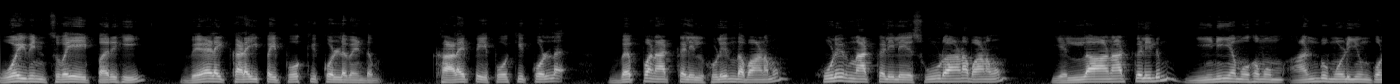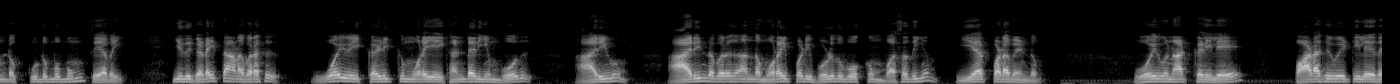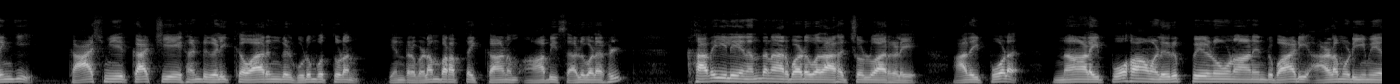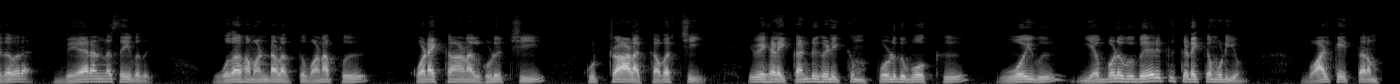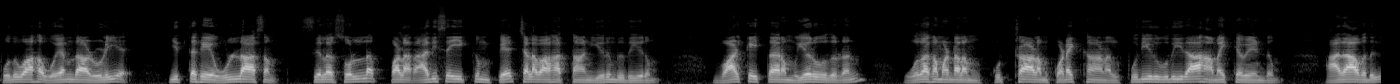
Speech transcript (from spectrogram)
ஓய்வின் சுவையை பருகி வேலை களைப்பை போக்கிக் கொள்ள வேண்டும். களைப்பை போக்கிக் கொள்ள வெப்ப நாட்களில் குளிர்ந்த பானமும் குளிர் நாட்களிலே சூடான பானமும் எல்லா நாட்களிலும் இனிய முகமும் அன்பு மொழியும் கொண்ட குடும்பமும் தேவை. இது கிடைத்தான பிறகு ஓய்வை கழிக்கும் முறையை கண்டறியும் போது அறிவும் அறிந்த பிறகு அந்த முறைப்படி பொழுதுபோக்கும் வசதியும் ஏற்பட வேண்டும். ஓய்வு நாட்களிலே படகு வீட்டிலே தங்கி காஷ்மீர் காட்சியை கண்டு கழிக்க வாருங்கள் குடும்பத்துடன் என்ற விளம்பரத்தை காணும் ஆபீஸ் அலுவலர்கள் கதையிலே நந்தனார் பாடுவதாகச் சொல்வார்களே அதைப் போல நாளை போகாமல் இருப்பேனோ நான் என்று பாடி அழ முடியுமே தவிர வேறென்ன செய்வது? உதகமண்டலத்து வனப்பு கொடைக்கானல் குளிர்ச்சி குற்றால கவர்ச்சி இவைகளை கண்டுகளிக்கும் பொழுதுபோக்கு ஓய்வு எவ்வளவு பேருக்கு கிடைக்க முடியும்? வாழ்க்கை தரம் பொதுவாக உயர்ந்தாலொழிய இத்தகைய உல்லாசம் சிலர் சொல்ல பலர் அதிசயிக்கும் பேச்சளவாகத்தான் இருந்து தீரும். வாழ்க்கை தரம் உயர்வதுடன் உதகமண்டலம் குற்றாலம் கொடைக்கானல் புதிது புதிதாக அமைக்க வேண்டும். அதாவது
